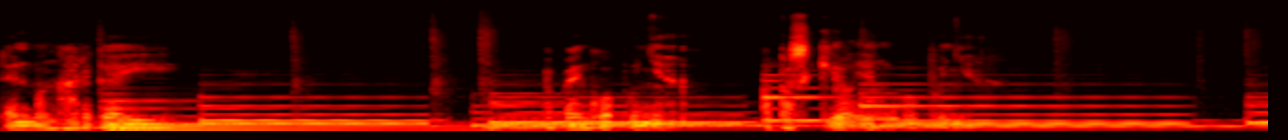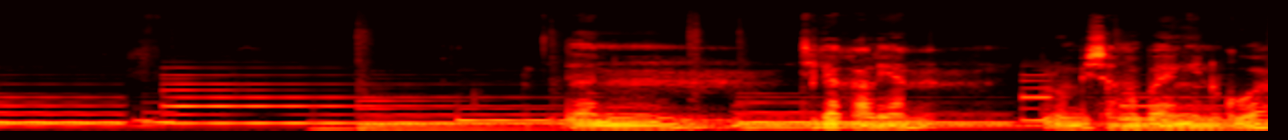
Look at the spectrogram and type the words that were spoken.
dan menghargai apa yang gue punya, apa skill yang gue punya. Dan jika kalian belum bisa ngebayangin gue,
